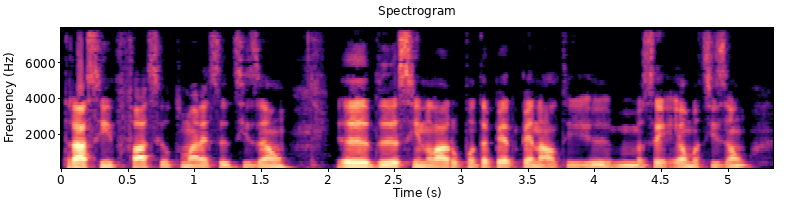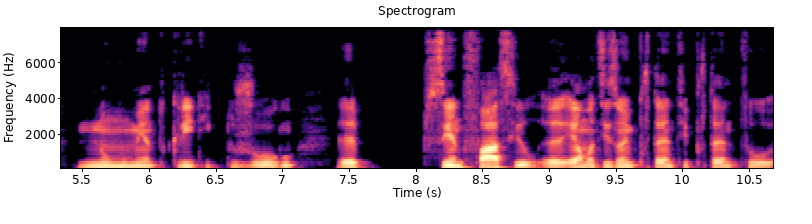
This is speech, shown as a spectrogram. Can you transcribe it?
terá sido fácil tomar essa decisão uh, de assinalar o pontapé de penalti, mas é, é, uma decisão num momento crítico do jogo. Uh, sendo fácil, é uma decisão importante e, portanto,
